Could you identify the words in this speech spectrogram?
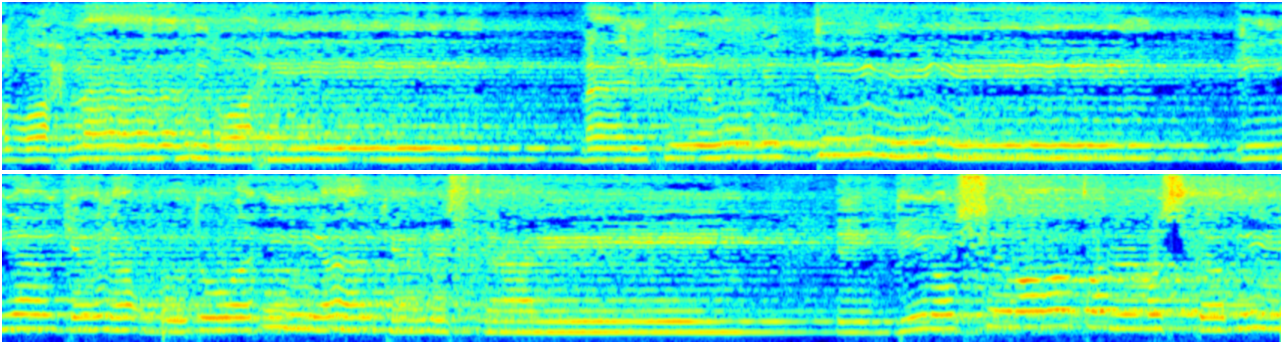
الرحمن الرحيم. مالك يوم وإياك نستعين. اهدنا الصراط المستقيم.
